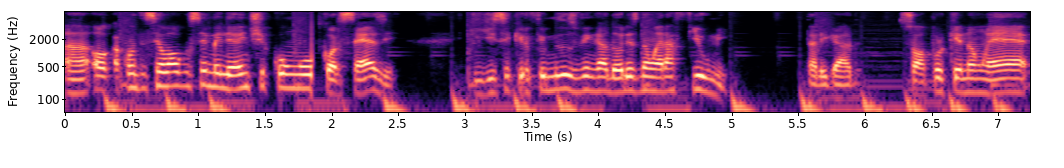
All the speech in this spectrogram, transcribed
Uh, aconteceu algo semelhante com o Scorsese, que disse que o filme dos Vingadores não era filme, tá ligado? Só porque não é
